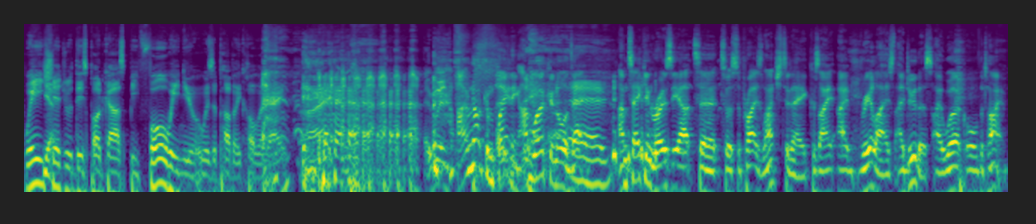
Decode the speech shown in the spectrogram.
We Yeah. scheduled this podcast before we knew it was a public holiday. Was- I'm not complaining. I'm working all day. I'm taking Rosie out to, to a surprise lunch today because I, I realized I do this. I work all the time.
